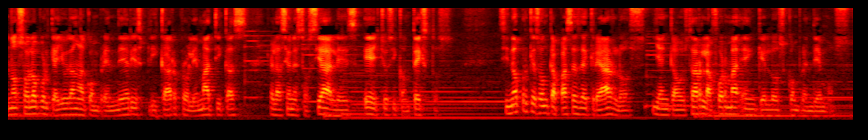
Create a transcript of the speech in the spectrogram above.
no solo porque ayudan a comprender y explicar problemáticas, relaciones sociales, hechos y contextos, sino porque son capaces de crearlos y encauzar la forma en que los comprendemos.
